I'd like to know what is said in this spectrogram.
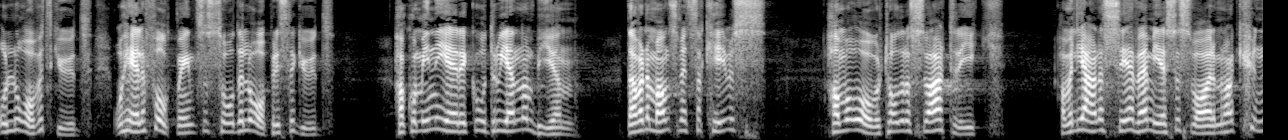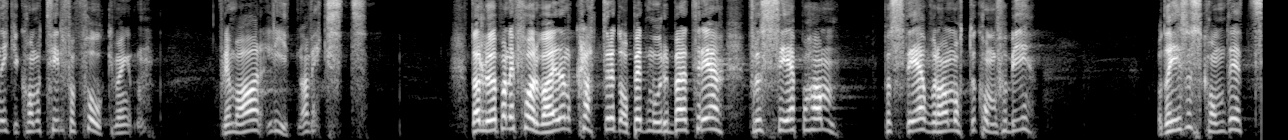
og lovet Gud. Og hele folkemengden som så det, lovpriste Gud. Han kom inn i Jeriko og dro gjennom byen. Der var det en mann som het Sakkeus. Han var overtoller og svært rik. Han ville gjerne se hvem Jesus var, men han kunne ikke komme til for folkemengden. Fordi han var liten av vekst. Da løp han i forveien klatret opp i et morbærtre for å se på ham på sted hvor han måtte komme forbi. Og Da Jesus kom dit,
